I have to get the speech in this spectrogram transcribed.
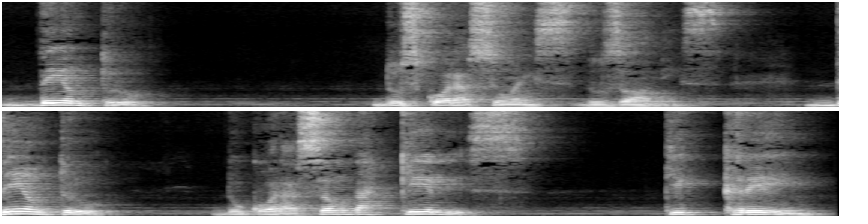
dentro dos corações dos homens, dentro do coração daqueles que creem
